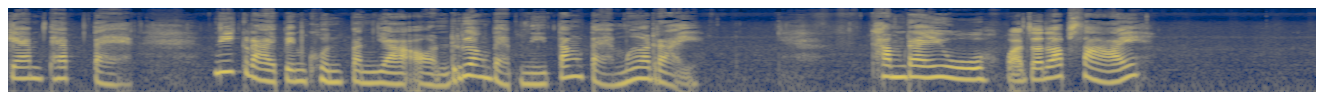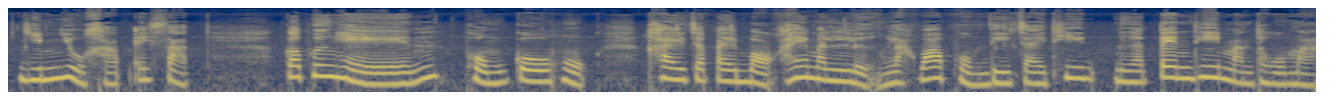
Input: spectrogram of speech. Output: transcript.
แก้มแทบแตก นี่กลายเป็นคนปัญญาอ่อนเรื่องแบบนี้ตั้งแต่เมื่อไหร่ทำไรอยู่กว่าจะรับสาย ยิ้มอยู่ครับไอสัตว์ ก็เพิ่งเห็น ผมโกหก ใครจะไปบอกให้มันเหลืองล่ะว่าผมดีใจที่เนื้อเต้นที่มันโทรมา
